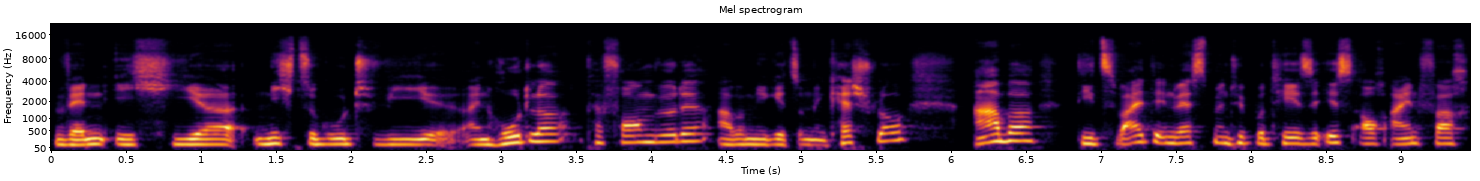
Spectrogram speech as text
wenn ich hier nicht so gut wie ein Hodler performen würde, aber mir geht es um den Cashflow. Aber die zweite Investmenthypothese ist auch einfach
